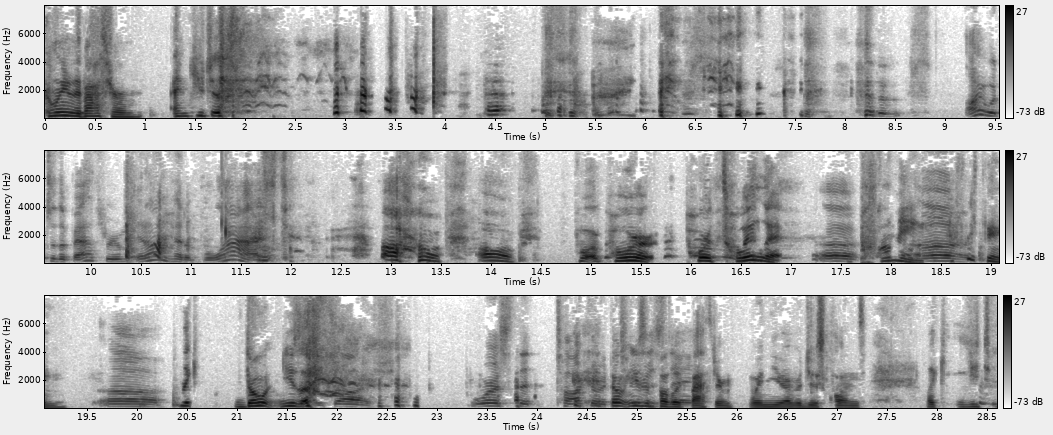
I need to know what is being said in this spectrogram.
Going to the bathroom and you just I went to the bathroom and I had a blast. Oh oh poor poor poor toilet Uh, plumbing uh, everything. uh, Don't use a gosh. Worse than Taco don't use a public bathroom when you have a juice cleanse. Like you do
